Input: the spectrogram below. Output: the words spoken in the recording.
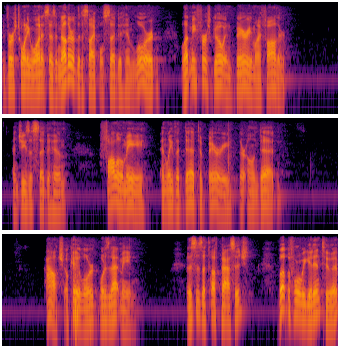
In verse 21, it says, Another of the disciples said to him, Lord, let me first go and bury my father. And Jesus said to him, Follow me and leave the dead to bury their own dead. Ouch. Okay, Lord, what does that mean? This is a tough passage, but before we get into it,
